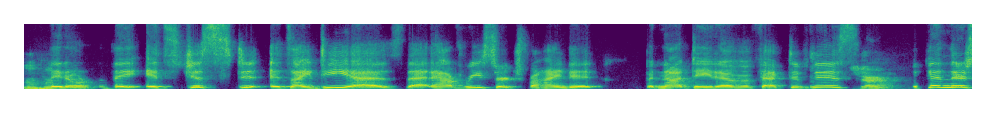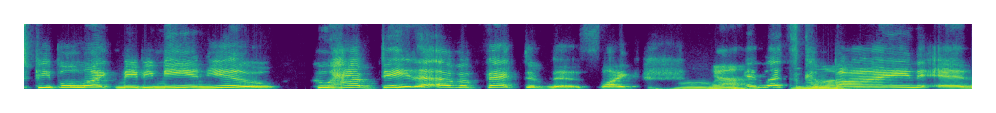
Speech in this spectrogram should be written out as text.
Mhm. they don't they it's just it's ideas that have research behind it but not data of effectiveness Sure. but then there's people like maybe me and you who have data of effectiveness like yeah. and let's Mhm. combine and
